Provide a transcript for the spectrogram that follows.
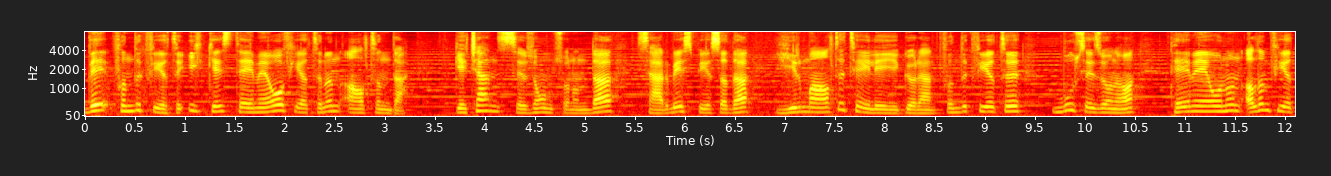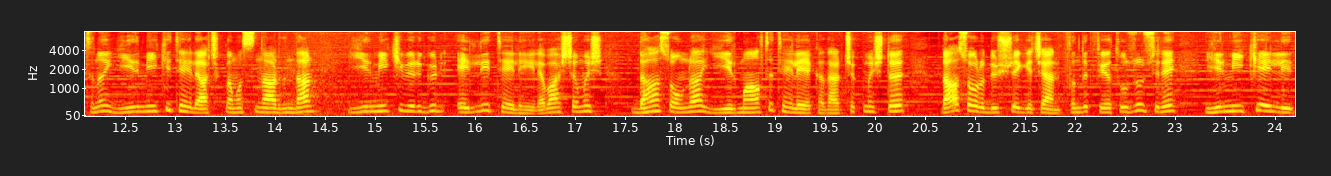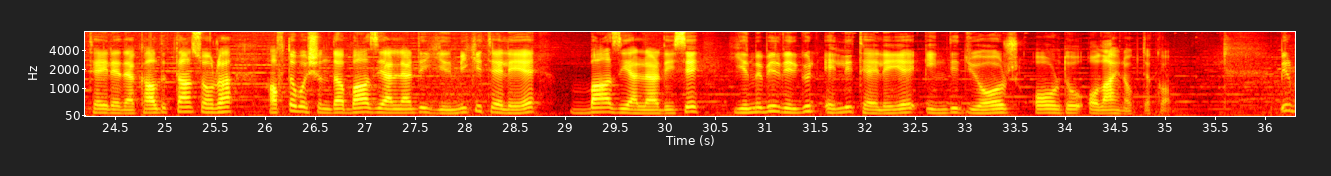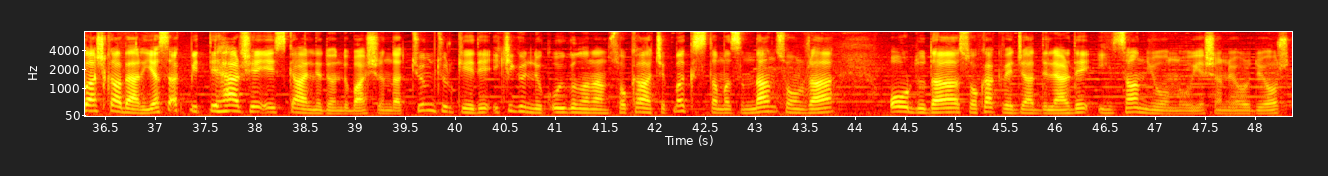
Ve fındık fiyatı ilk kez TMO fiyatının altında. Geçen sezon sonunda serbest piyasada 26 TL'yi gören fındık fiyatı bu sezona TMO'nun alım fiyatını 22 TL açıklamasının ardından 22,50 TL ile başlamış, daha sonra 26 TL'ye kadar çıkmıştı. Daha sonra düşüşe geçen fındık fiyatı uzun süre 22.50 TL'de kaldıktan sonra hafta başında bazı yerlerde 22 TL'ye, bazı yerlerde ise 21,50 TL'ye indi diyor orduolay.com. Bir başka haber yasak bitti her şey eski haline döndü başlığında. Tüm Türkiye'de 2 günlük uygulanan sokağa çıkma kısıtlamasından sonra Ordu'da sokak ve caddelerde insan yoğunluğu yaşanıyor diyor.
